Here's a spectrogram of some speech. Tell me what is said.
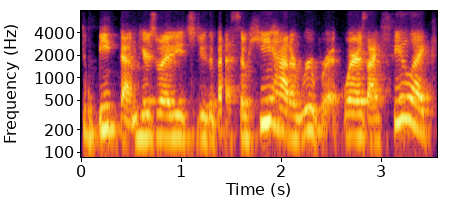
to beat them. Here's what I need to do the best. So he had a rubric. Whereas I feel like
